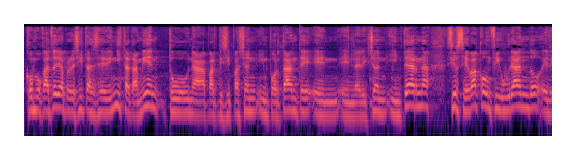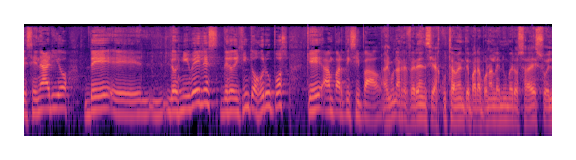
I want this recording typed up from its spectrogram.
Convocatoria Progresista Serenista también tuvo una participación importante en, en, la elección interna. Es decir, se va configurando el escenario de eh, los niveles de los distintos grupos que han participado. Algunas referencias justamente para ponerle números a eso. El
